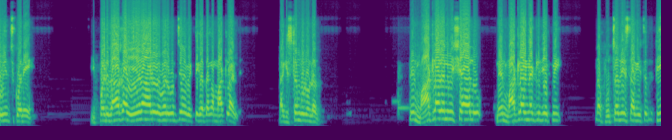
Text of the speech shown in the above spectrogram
ఊహించుకొని ఇప్పటిదాకా ఏనాడు ఎవరి గురించి వ్యక్తిగతంగా మాట్లాడలే. నాకు ఇష్టం కూడా ఉండదు. నేను మాట్లాడని విషయాలు నేను మాట్లాడినట్లు చెప్పి నా పుచ్చ తీస్తాకి టీ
